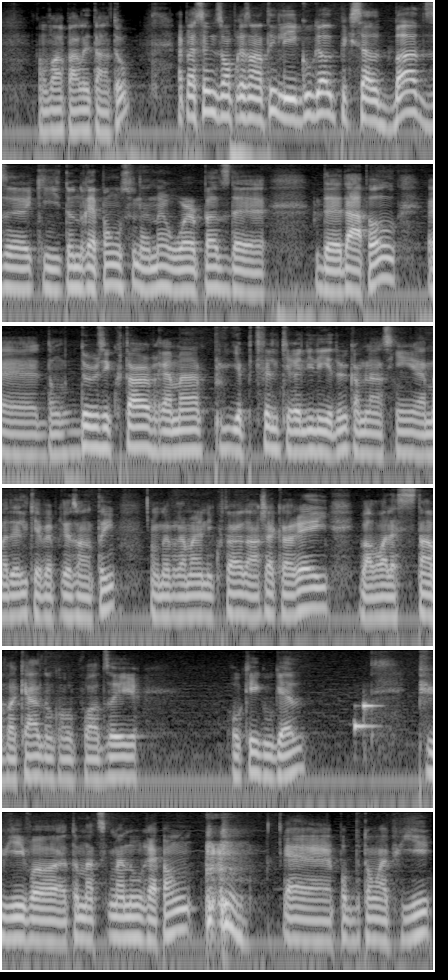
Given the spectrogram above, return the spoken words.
On va en parler tantôt. Après ça, ils nous ont présenté les Google Pixel Buds, euh, qui est une réponse finalement aux AirPods de, d'Apple. donc deux écouteurs vraiment, il n'y a plus de fil qui relie les deux comme l'ancien modèle qui avait présenté. On a vraiment un écouteur dans chaque oreille. Il va avoir l'assistant vocal, donc on va pouvoir dire OK Google. Puis il va automatiquement nous répondre. Euh, pas de bouton appuyé.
